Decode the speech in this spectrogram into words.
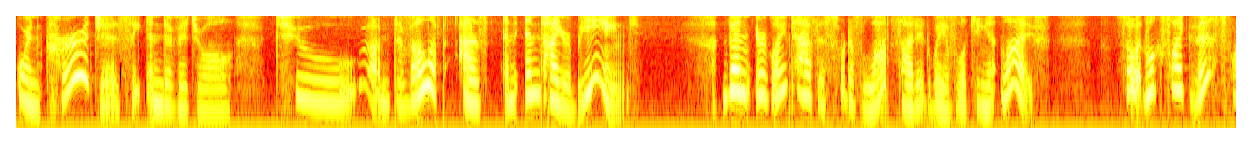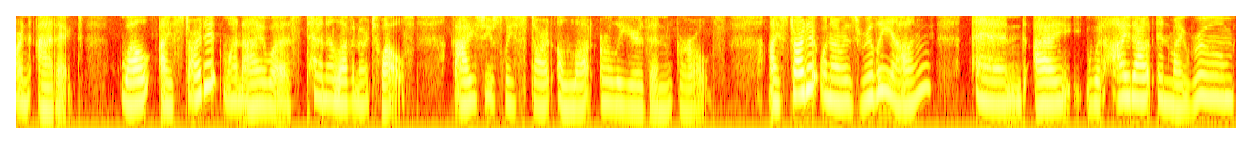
or encourages the individual to um, develop as an entire being, then you're going to have this sort of lopsided way of looking at life. So it looks like this for an addict. Well, I started when I was 10, 11, or 12. Guys usually start a lot earlier than girls. I started when I was really young and I would hide out in my room.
